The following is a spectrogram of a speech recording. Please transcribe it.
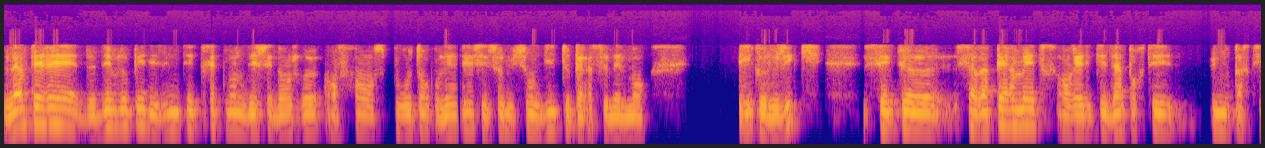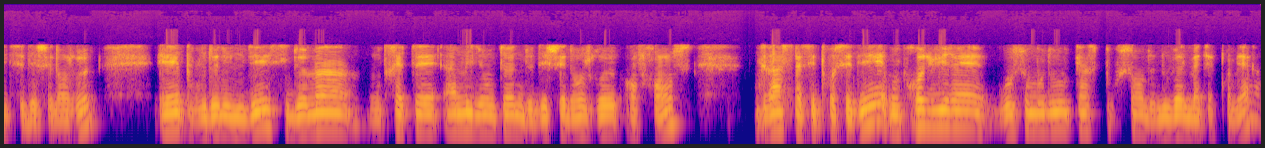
L'intérêt de développer des unités de traitement de déchets dangereux en France, pour autant qu'on ait ces solutions dites opérationnellement écologiques, c'est que ça va permettre en réalité d'importer une partie de ces déchets dangereux. Et pour vous donner une idée, si demain on traitait un million de tonnes de déchets dangereux en France, grâce à ces procédés, on produirait grosso modo 15% de nouvelles matières premières.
